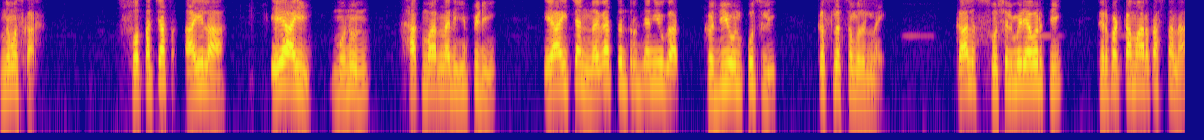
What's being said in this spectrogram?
नमस्कार. स्वतःच्याच आईला ए आई म्हणून हाक मारणारी ही पिढी ए आयच्या नव्या तंत्रज्ञान युगात कधी येऊन पोचली कसलंच समजलं नाही. काल सोशल मीडियावरती फेरफटका मारत असताना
